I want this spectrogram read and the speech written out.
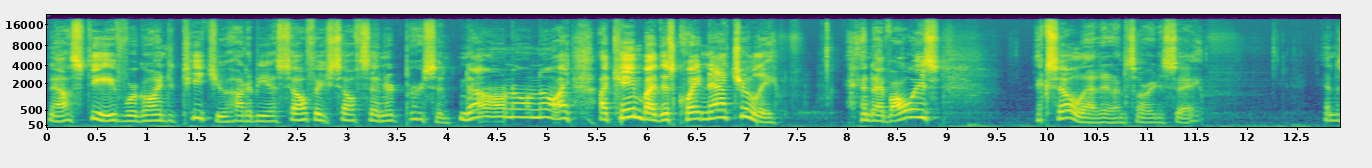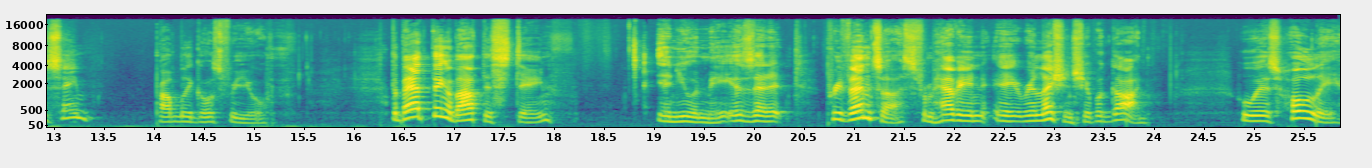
Now, Steve, we're going to teach you how to be a selfish, self centered person. No, no, no. I, I came by this quite naturally. And I've always excel at it, I'm sorry to say. And the same probably goes for you. The bad thing about this stain in you and me is that it prevents us from having a relationship with God, who is holy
